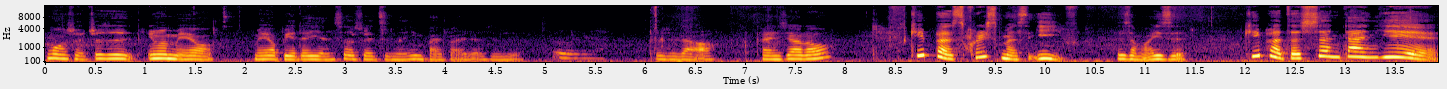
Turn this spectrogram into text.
墨水就是因为没有没有别的颜色，所以只能印白白的，是不是？嗯，不知道啊，看一下喽。Keeper's Christmas Eve 是什么意思 ？Keeper 的圣诞夜。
